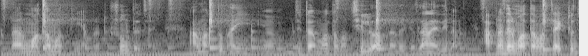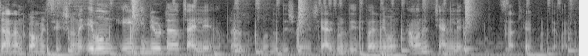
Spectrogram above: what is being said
আপনার মতামত কি? আমরা একটু শুনতে চাই। আমার তো ভাই যেটা মতামত ছিল আপনাদেরকে জানাই দিলাম। আপনাদের মতামতটা একটু জানান কমেন্ট সেকশনে এবং এই ভিডিওটা চাইলে আপনার বন্ধুদের সঙ্গে শেয়ার করে দিতে পারেন এবং আমাদের চ্যানেলে সাবস্ক্রাইব করতে পারেন।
